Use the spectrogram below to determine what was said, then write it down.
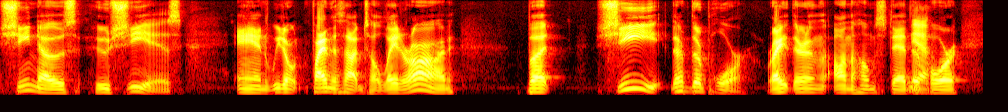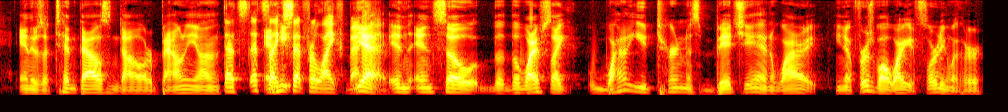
she knows who she is, and we don't find this out until later on. But she, they're they're poor, right? They're in, on the homestead. They're Yeah. poor, and there's a ten thousand dollar bounty on. That's that's like he- set for life back yeah, then. and and so the the wife's like, why don't you turn this bitch in? Why, are, you know, first of all, why are you flirting with her?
